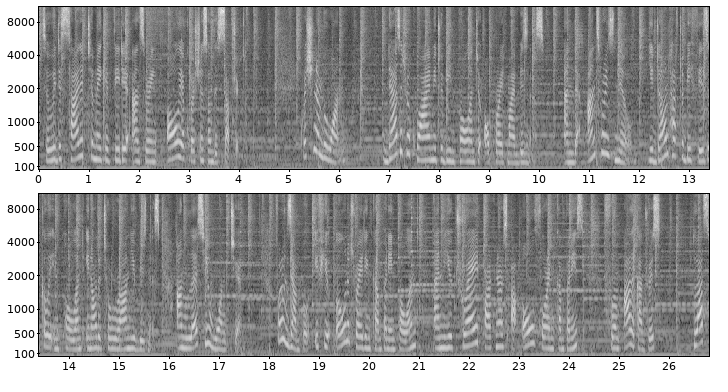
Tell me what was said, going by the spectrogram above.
so we decided to make a video answering all your questions on this subject. Question number 1. Does it require me to be in Poland to operate my business? And the answer is no. You don't have to be physically in Poland in order to run your business, unless you want to. For example, if you own a trading company in Poland and your trade partners are all foreign companies from other countries, plus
